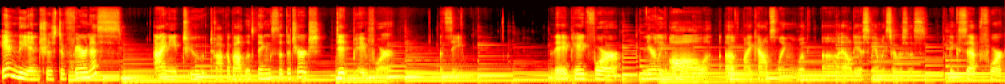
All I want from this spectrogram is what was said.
In the interest of fairness, I need to talk about the things that the church did pay for. Let's see. They paid for nearly all of my counseling with uh, LDS Family Services, except for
